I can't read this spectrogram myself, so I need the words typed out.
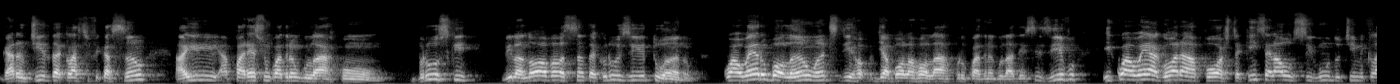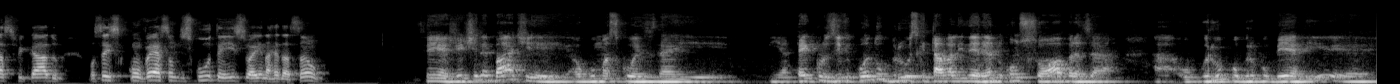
Garantida a classificação, aí aparece um quadrangular com Brusque, Vila Nova, Santa Cruz e Ituano. Qual era o bolão antes de, de a bola rolar para o quadrangular decisivo? E qual é agora a aposta? Quem será o segundo time classificado vocês conversam, discutem isso aí na redação? Sim, a gente debate algumas coisas, né? E, e até inclusive quando o Brusque estava liderando com sobras a, a, o grupo, o grupo B ali, é,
